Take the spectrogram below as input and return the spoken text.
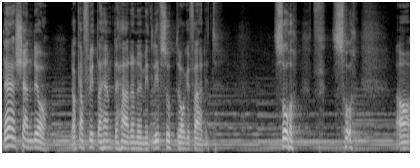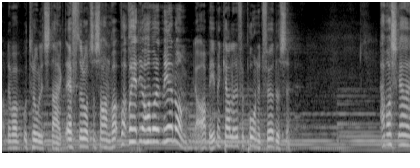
Där kände jag, jag kan flytta hem till Herren nu, mitt livs uppdrag är färdigt. Så, så, ja det var otroligt starkt. Efteråt så sa han, vad, vad är det jag har varit med om? Ja, Bibeln kallar det för pånyttfödelse. Ja, vad, ska,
